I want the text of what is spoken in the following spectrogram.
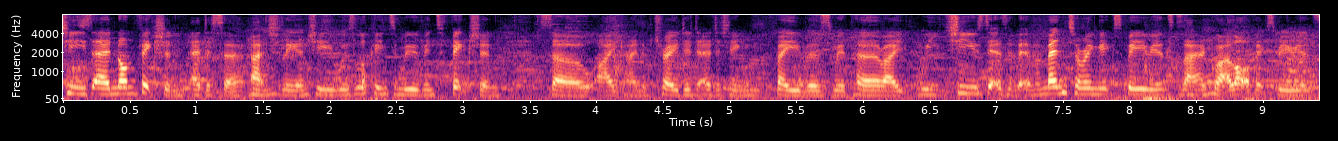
she's a non-fiction editor actually, and she was looking to move into fiction. So I kind of traded editing favours with her. I, we, she used it as a bit of a mentoring experience because I had quite a lot of experience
